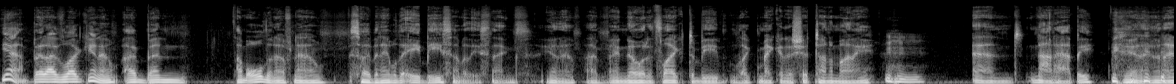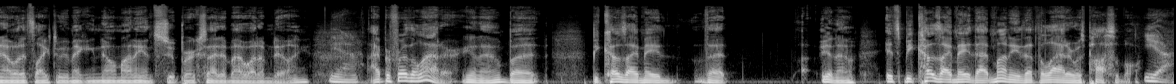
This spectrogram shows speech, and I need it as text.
yeah. But I've like you know, I've been, I'm old enough now, so I've been able to A B some of these things. You know, I, I know what it's like to be like making a shit ton of money. Mm-hmm. And not happy, you know, and I know what it's like to be making no money and super excited by what I'm doing. Yeah. I prefer the latter, you know, but because I made that, you know, it's because I made that money that the latter was possible. Yeah.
